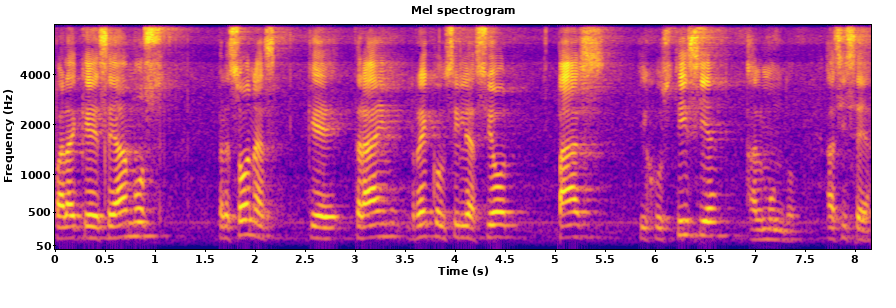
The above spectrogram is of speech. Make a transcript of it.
para que seamos personas que traen reconciliación, paz y justicia al mundo. Así sea.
